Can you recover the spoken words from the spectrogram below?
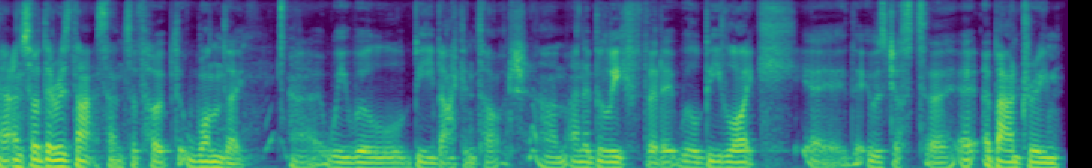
and so there is that sense of hope that one day uh, we will be back in touch, um, and a belief that it will be like uh, it was just a, a bad dream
